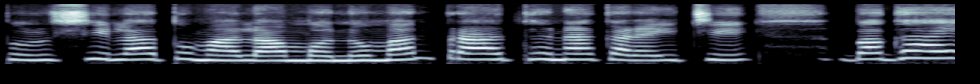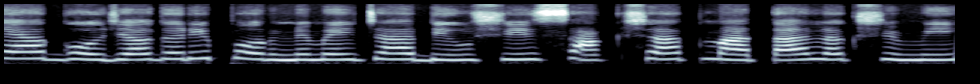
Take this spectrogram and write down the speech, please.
तुळशीला तुम्हाला मनोमान प्रार्थना करायची. बघा या गोजागरी पौर्णिमेच्या दिवशी साक्षात माता लक्ष्मी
